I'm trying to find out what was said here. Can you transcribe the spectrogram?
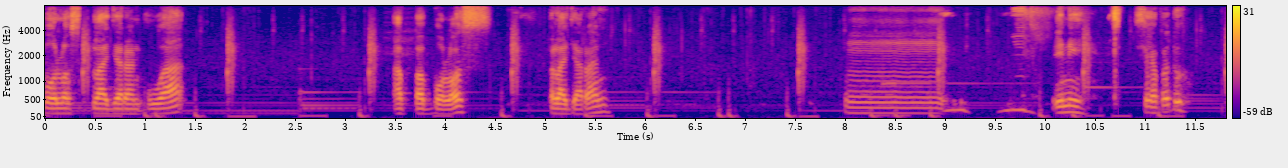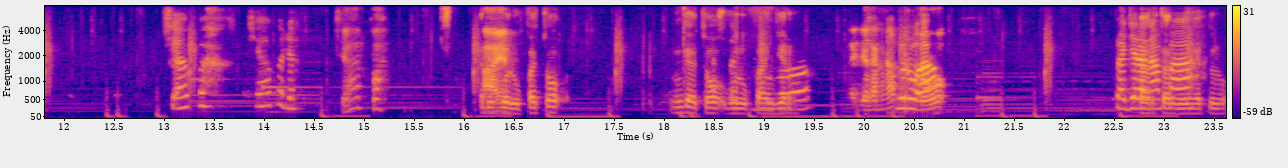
bolos pelajaran UA apa bolos pelajaran? Hmm, ini siapa tuh siapa? Siapa dah? siapa aduh gue lupa cok enggak cok gue lupa anjir pelajaran apa Guru apa? Cok? Pelajaran ntar, ntar apa? gue inget dulu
